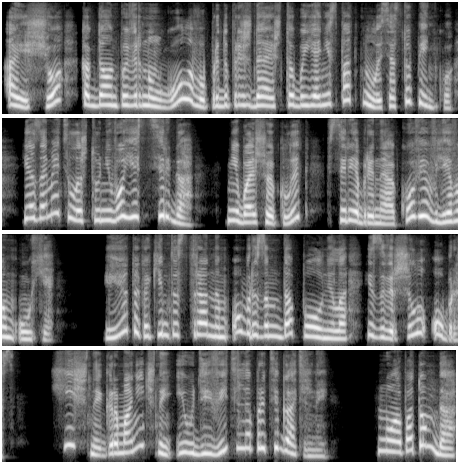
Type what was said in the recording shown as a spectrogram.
А еще, когда он повернул голову, предупреждая, чтобы я не споткнулась о ступеньку, я заметила, что у него есть серьга, небольшой клык в серебряной окове в левом ухе. И это каким-то странным образом дополнило и завершило образ. Хищный, гармоничный и удивительно притягательный. Ну а потом, да,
